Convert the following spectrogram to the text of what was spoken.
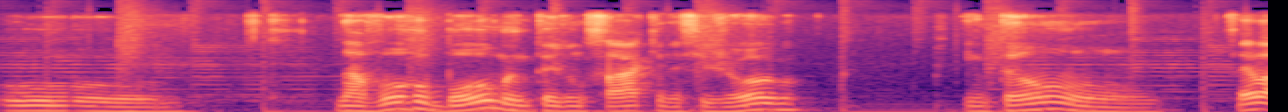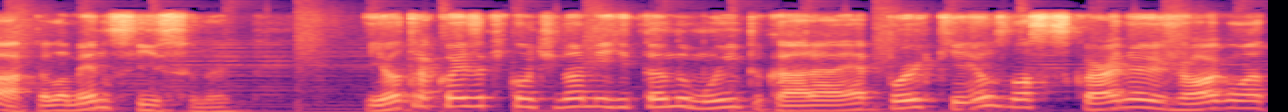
O Navarro Bowman teve um saque nesse jogo. Então, Sei lá, pelo menos isso, né? E outra coisa que continua me irritando muito, cara, é porque os nossos corners jogam a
